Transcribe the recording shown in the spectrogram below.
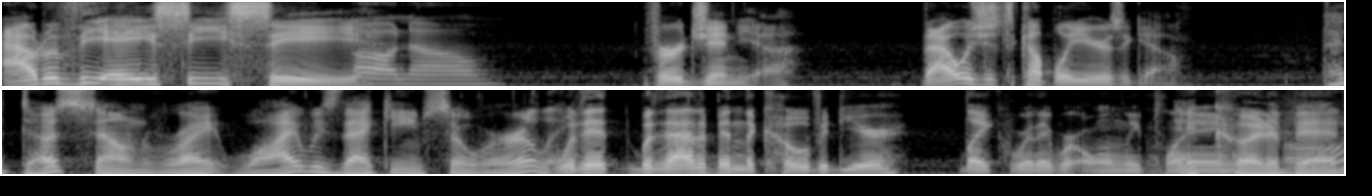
out of the ACC, Oh no. Virginia. That was just a couple of years ago. That does sound right. Why was that game so early? Would it would that have been the COVID year, like where they were only playing? it could have been.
